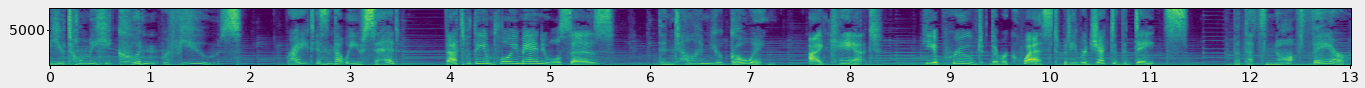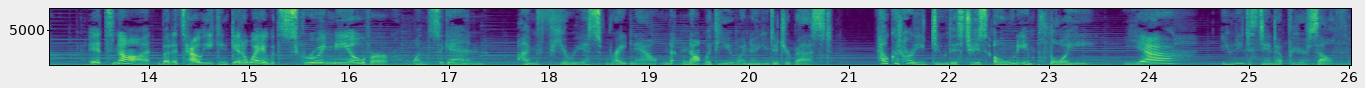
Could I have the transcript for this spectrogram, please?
you told me he couldn't refuse, right? Isn't that what you said? That's what the employee manual says. Then tell him you're going. I can't. He approved the request, but he rejected the dates. But that's not fair. It's not, but it's how he can get away with screwing me over once again. I'm furious right now. N- not with you. I know you did your best. How could Hardy do this to his own employee? Yeah, you need to stand up for yourself.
